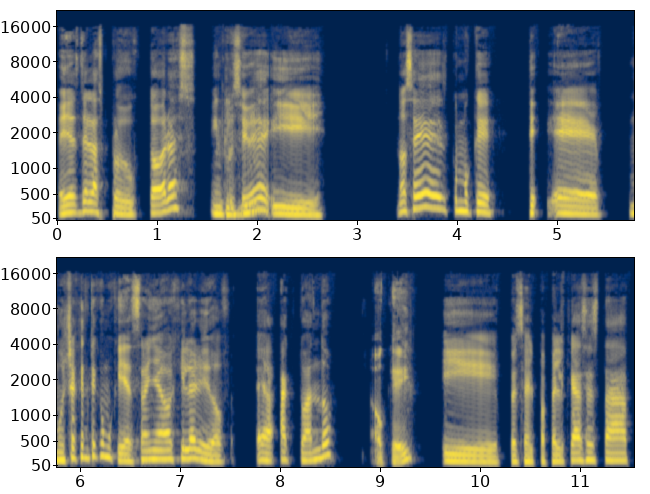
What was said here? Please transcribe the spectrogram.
ella es de las productoras, inclusive, y no sé, como que eh, mucha gente como que ya extrañaba a Hilary Duff eh, actuando Ok. y pues el papel que hace está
